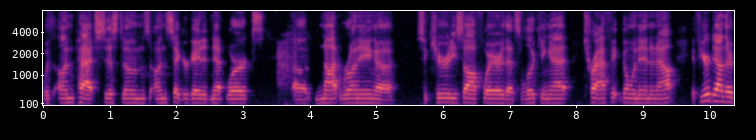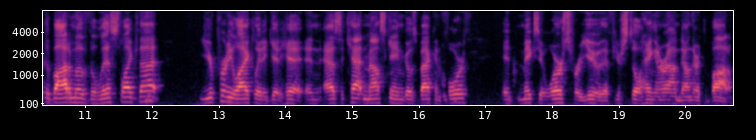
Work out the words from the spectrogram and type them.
with unpatched systems, unsegregated networks, uh, not running a security software that's looking at traffic going in and out. If you're down there at the bottom of the list like that, you're pretty likely to get hit. And as the cat and mouse game goes back and forth, it makes it worse for you if you're still hanging around down there at the bottom.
